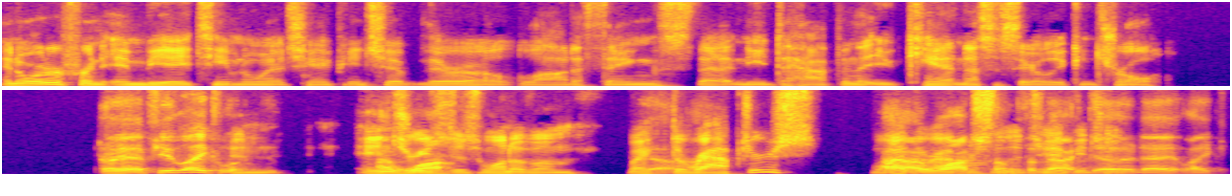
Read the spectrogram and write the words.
in order for an NBA team to win a championship, there are a lot of things that need to happen that you can't necessarily control, Oh yeah. If you like, and injuries wa- is one of them. Like Yeah, the Raptors. Why I the watched Raptors win the something back the other championship? day. Like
